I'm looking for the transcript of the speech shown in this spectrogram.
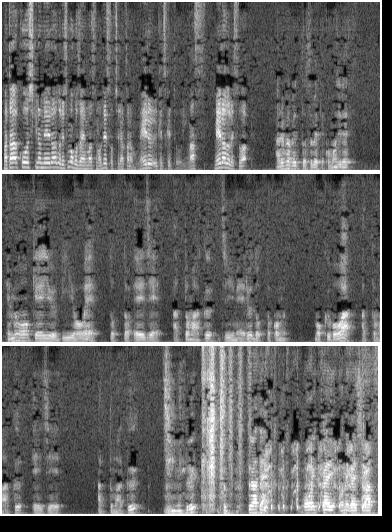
また公式のメールアドレスもございますのでそちらからもメール受け付けております。メールアドレスは？アルファベットすべて小文字です。mokuboa.aj.gmail.com 木母は、アットマーク、aj、アットマーク、gmail。すいません。もう一回お願いします。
